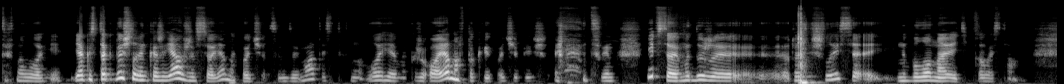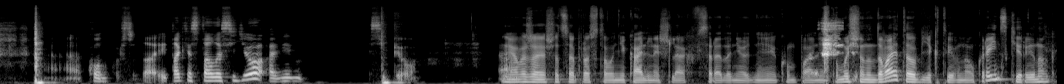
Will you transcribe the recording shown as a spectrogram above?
технології. Якось так вийшло, він каже: Я вже все, я не хочу цим займатися технологіями. Кажу, о, я навпаки хочу більше цим. І все, ми дуже розійшлися, і не було навіть якогось там е, конкурсу. Да. І так я стала CDO, а він CPO. Ну, я вважаю, що це просто унікальний шлях всередині однієї компанії. Тому що ну давайте об'єктивно, український ринок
